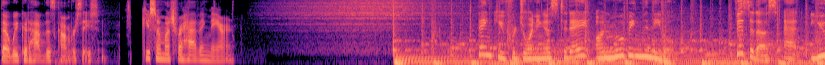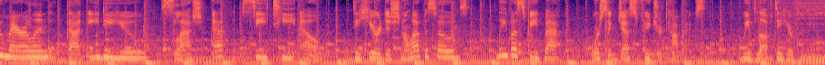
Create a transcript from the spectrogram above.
that we could have this conversation. Thank you so much for having me, Erin. Thank you for joining us today on Moving the Needle. Visit us at umaryland.edu slash FCTL to hear additional episodes, leave us feedback, or suggest future topics. We'd love to hear from you.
